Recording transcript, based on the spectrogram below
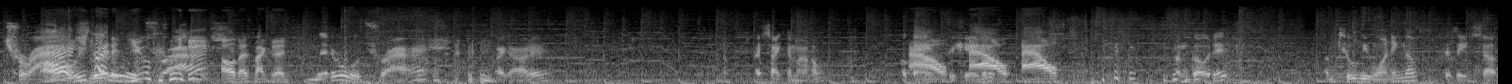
Oh, trash? oh, he's trying to juke me. Oh, that's not good. Literal trash? I got it. I psyched him out. Okay, ow, appreciate ow, ow. it. I'm goaded. I'm 2v1ing them because they suck.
